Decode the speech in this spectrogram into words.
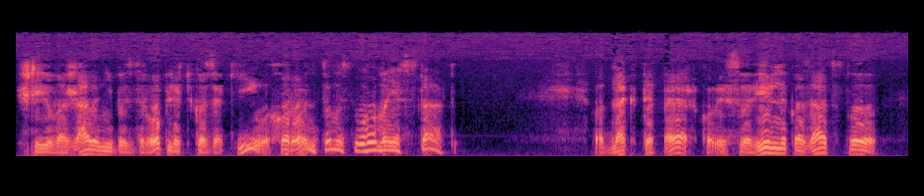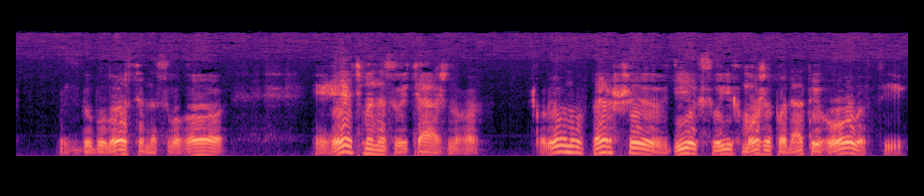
ще й вважали, ніби зроблять козаків охоронцями свого маєстату. Однак тепер, коли свавільне козацтво здобулося на свого гетьмана звитяжного, коли воно вперше в діях своїх може подати голос і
